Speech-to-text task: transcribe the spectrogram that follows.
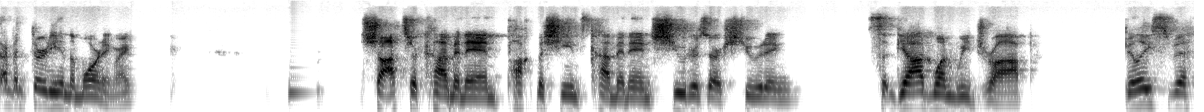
7:30 in the morning, right? Shots are coming in, puck machines coming in, shooters are shooting. So the odd one we drop. Billy Smith,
